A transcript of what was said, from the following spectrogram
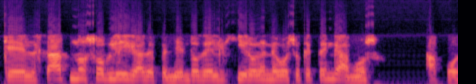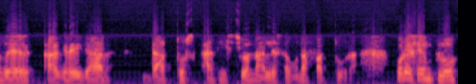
Que el SAT nos obliga, dependiendo del giro de negocio que tengamos, a poder agregar datos adicionales a una factura. Por ejemplo,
